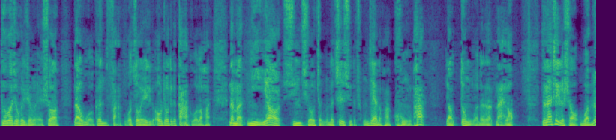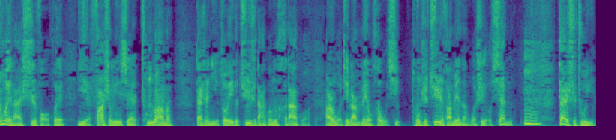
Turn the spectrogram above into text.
德国就会认为说，那我跟法国作为这个欧洲这个大国的话，那么你要寻求整个的秩序的重建的话，恐怕。要动我的奶酪，那在这个时候，我们未来是否会也发生一些冲撞呢？但是你作为一个军事大国跟核大国，而我这边没有核武器，同时军事方面呢，我是有限的。但是注意，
